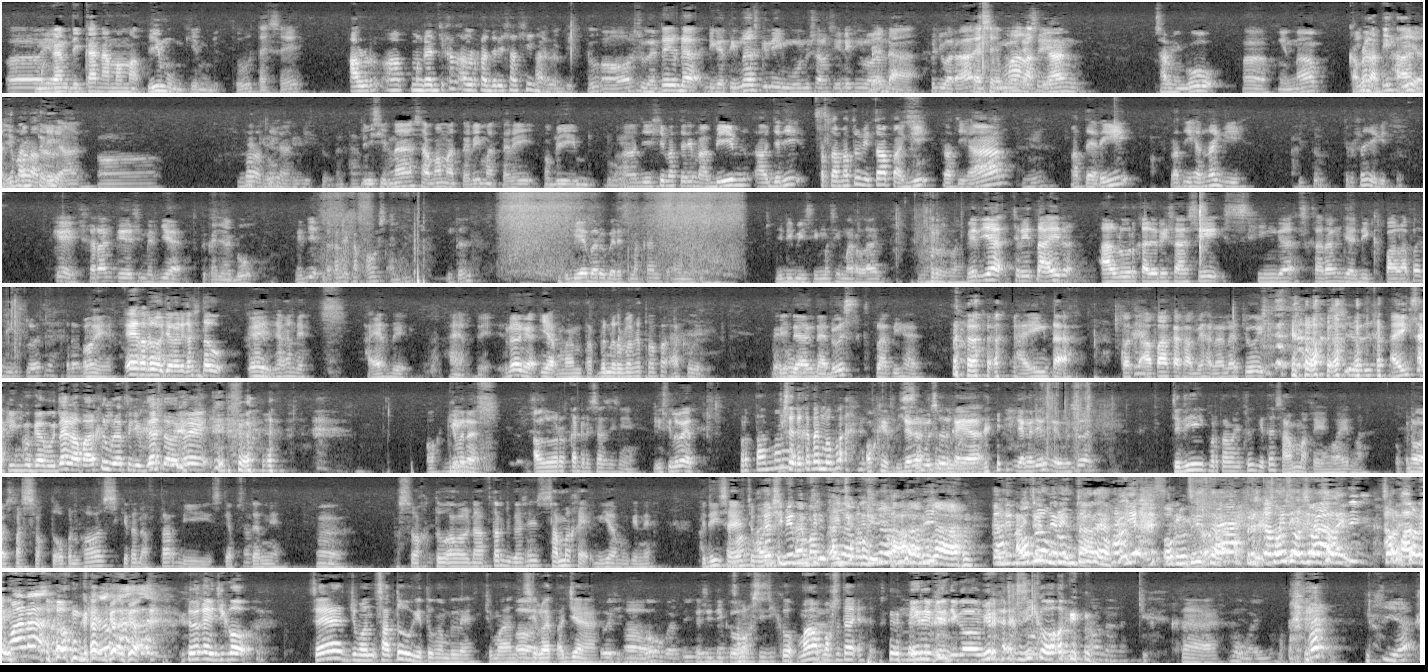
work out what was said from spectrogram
yang- menggantikan nama Mabi mungkin gitu TC alur eh, menggantikan alur kaderisasinya. Ah, lebih gitu. Oh, sudah udah tiga timnas gini mun salah sidik ngeluarin beda. kejuaraan. Mah latihan seminggu Ah. nginep kami Iya, latihan. iya semua mantep. latihan. Oh, semua Gitu. latihan gitu. mantap. di sini sama materi-materi Mabim gitu. Nah, diisi materi mabim. Eh, jadi pertama tuh kita pagi latihan. Hmm. materi latihan lagi. Gitu. Terus aja gitu. Oke, sekarang ke si Merja. itu kan jago Merja, kan mereka paus itu. dia baru beres makan soalnya. Jadi bising masih marah lagi. Bener lah. Mir ya ceritain alur kaderisasi hingga sekarang jadi kepala apa di keluarga? Sekarang Oh iya. eh taruh jangan dikasih tahu. Eh, jangan deh. HRD HRD. udah nggak? Ya mantap. Bener banget Bapak. aku. Bidang dadus kepelatihan. Aing tah. Kota apa KKB Hanana cuy? Aing saking gue gabutan ngapalkeun bulan 17 tahun we? Oke. gimana Alur kaderisasinya. di siluet Pertama bisa deketan bapak Oke, bisa. jangan musuh kayak jangan jangan kayak musuhan Jadi pertama itu kita sama kayak yang lain lah. open house Pas waktu open house kita daftar di setiap standnya. hmm. Pas waktu awal daftar juga saya sama kayak dia mungkin ya. Jadi saya Emang cuma sih, Bim, emang cerita. bukan, bukan. Kan dia Oh, belum belum cerita. ya? Iya. Oh, belum cerita. Terus kamu sorry, sorry, sorry, sorry. Sorry, mana? Oh, enggak, enggak, enggak. Coba kayak Jiko Saya cuma satu gitu ngambilnya, cuma Oh. siluet aja. oh kasih Jiko Sama si Jiko. Maaf maksudnya mirip ya Jiko mirip ke Jiko. Nah, Iya.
